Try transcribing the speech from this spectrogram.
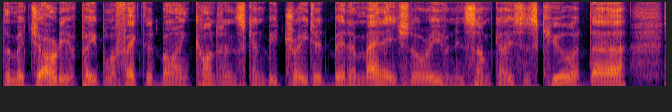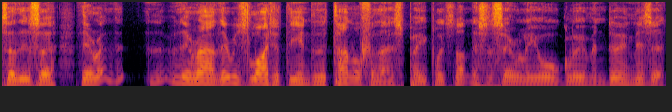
the majority of people affected by incontinence can be treated, better managed, or even in some cases cured. Uh, so there's a there there are there is light at the end of the tunnel for those people. It's not necessarily all gloom and doom, is it?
